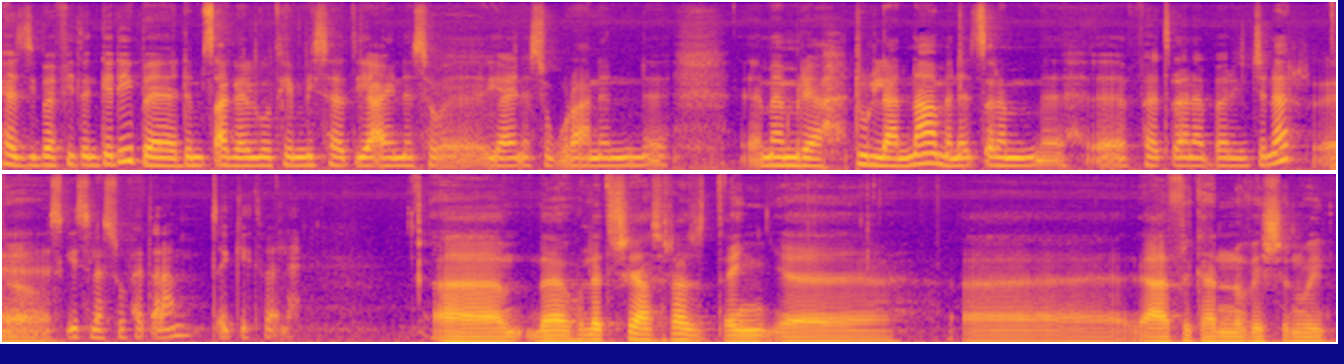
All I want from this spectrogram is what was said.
ከዚህ በፊት እንግዲህ በድምፅ አገልግሎት የሚሰጥ የአይነ ስውራንን መምሪያ ዱላና መነጽርም ፈጥረ ነበር ኢንጂነር። እስኪ ስለሱ ፈጠራም ጥቂት በለን። በ2019 የ African Innovation Week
